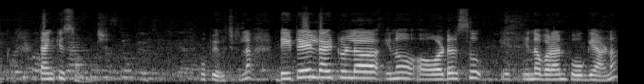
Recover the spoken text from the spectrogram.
okay thank you so much ഉപയോഗിച്ചിട്ടില്ല. ഡീറ്റെയിൽഡ് ആയിട്ടുള്ള ഇനോ ഓർഡേഴ്സ് ഇന്ന് വരാൻ പോവുകയാണ്.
